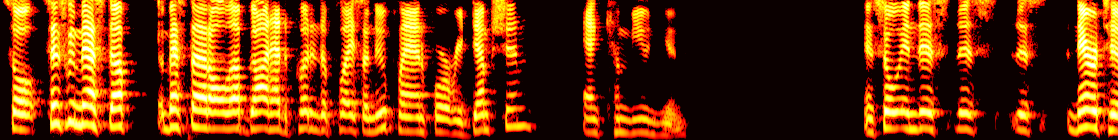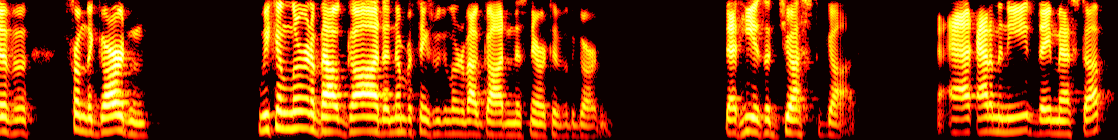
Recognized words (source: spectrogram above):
So, since we messed up, messed that all up, God had to put into place a new plan for redemption and communion. And so, in this this this narrative from the garden, we can learn about God, a number of things we can learn about God in this narrative of the garden. That He is a just God. Adam and Eve, they messed up,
